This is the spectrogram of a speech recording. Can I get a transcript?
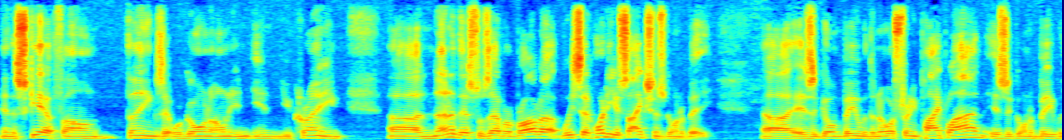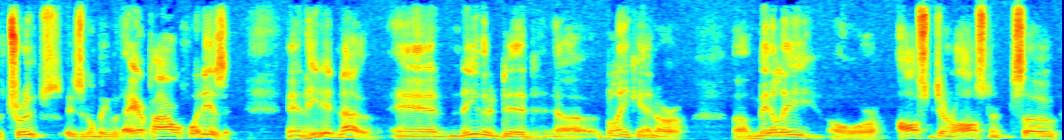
and the SCIF on things that were going on in, in Ukraine, uh, none of this was ever brought up. We said, what are your sanctions going to be? Uh, is it going to be with the Nord Stream pipeline? Is it going to be with troops? Is it going to be with air power? What is it? And he didn't know, and neither did uh, Blinken or uh, Milley or Austin, General Austin. So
